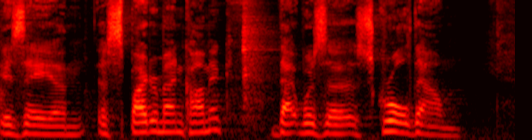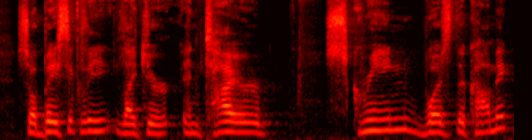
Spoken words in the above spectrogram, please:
is a, um, a Spider-Man comic that was a scroll down. So basically, like your entire screen was the comic,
